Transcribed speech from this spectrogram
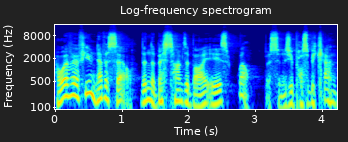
However, if you never sell, then the best time to buy is, well, as soon as you possibly can.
